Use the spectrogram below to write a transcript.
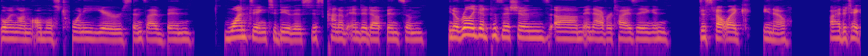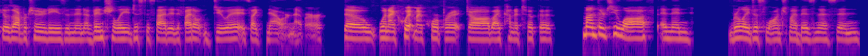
going on almost 20 years since I've been wanting to do this, just kind of ended up in some, you know, really good positions um, in advertising and just felt like, you know, I had to take those opportunities. And then eventually just decided if I don't do it, it's like now or never. So when I quit my corporate job, I kind of took a month or two off and then really just launched my business and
